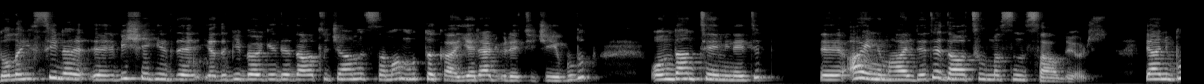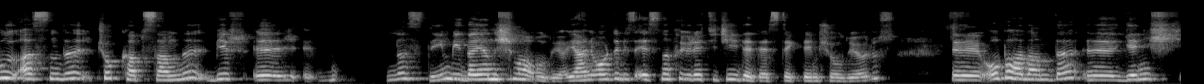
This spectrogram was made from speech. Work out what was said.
Dolayısıyla e, bir şehirde ya da bir bölgede dağıtacağımız zaman mutlaka yerel üreticiyi bulup ondan temin edip e, aynı mahallede de dağıtılmasını sağlıyoruz. Yani bu aslında çok kapsamlı bir e, nasıl diyeyim bir dayanışma oluyor. Yani orada biz esnafı üreticiyi de desteklemiş oluyoruz. E, o bağlamda e, geniş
